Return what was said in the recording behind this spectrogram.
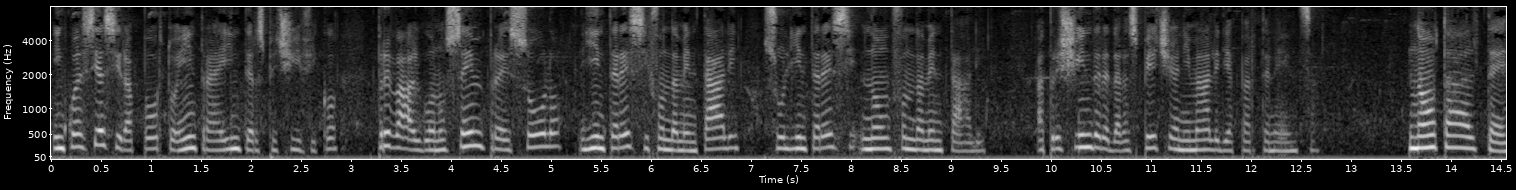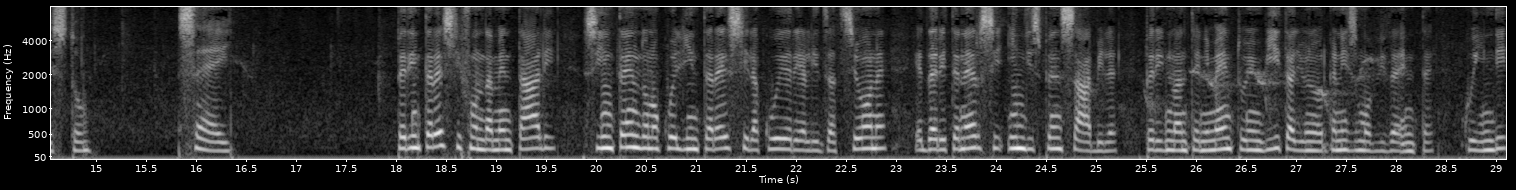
In qualsiasi rapporto intra e interspecifico prevalgono sempre e solo gli interessi fondamentali sugli interessi non fondamentali a prescindere dalla specie animale di appartenenza. Nota al testo 6. Per interessi fondamentali si intendono quegli interessi la cui realizzazione è da ritenersi indispensabile per il mantenimento in vita di un organismo vivente, quindi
